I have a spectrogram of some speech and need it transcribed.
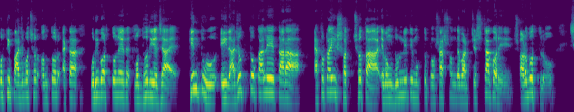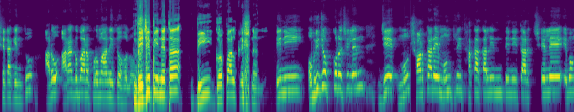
প্রতি পাঁচ বছর অন্তর একটা পরিবর্তনের মধ্য দিয়ে যায়, কিন্তু এই রাজত্বকালে তারা এতটাই স্বচ্ছতা এবং দুর্নীতিমুক্ত প্রশাসন দেওয়ার চেষ্টা করে সর্বত্র সেটা কিন্তু আরও আরেকবার প্রমাণিত হলো। বিজেপি নেতা বি গোপাল কৃষ্ণন। তিনি অভিযোগ করেছিলেন যে সরকারে মন্ত্রী থাকাকালীন তিনি তার ছেলে এবং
